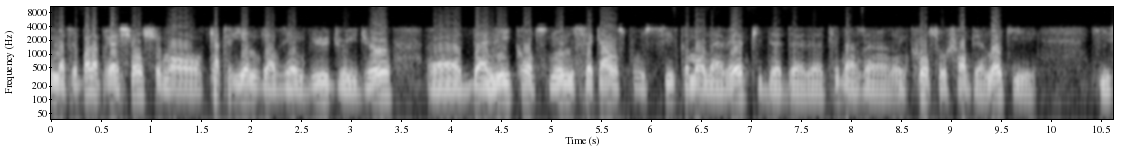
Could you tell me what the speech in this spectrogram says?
ne mettrai pas la pression sur mon quatrième gardien de but, Dreger, euh, d'aller continuer une séquence positive comme on avait, puis de, de, de tu sais, dans un- une course au championnat qui est qui est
